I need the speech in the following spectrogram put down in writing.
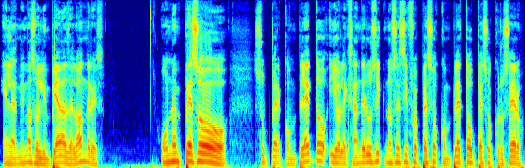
en las mismas Olimpiadas de Londres. Uno en peso súper completo y Alexander Usyk no sé si fue peso completo o peso crucero.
